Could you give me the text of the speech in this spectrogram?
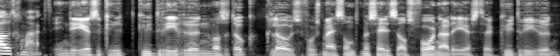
fout gemaakt. In de eerste Q, 3-run was het ook close. Volgens mij stond Mercedes zelfs voor na de eerste Q3-run.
